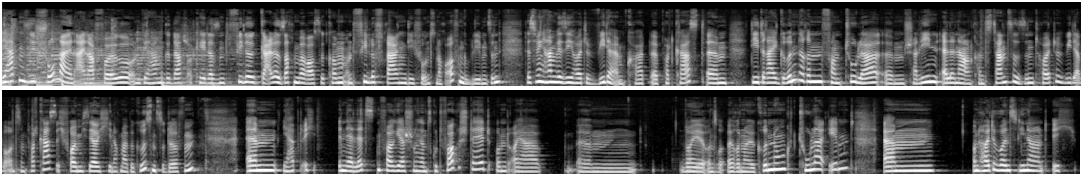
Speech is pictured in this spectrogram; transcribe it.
Wir hatten sie schon mal in einer Folge und wir haben gedacht, okay, da sind viele geile Sachen bei rausgekommen und viele Fragen, die für uns noch offen geblieben sind. Deswegen haben wir sie heute wieder im äh, Podcast. Ähm, die drei Gründerinnen von Tula, ähm, Charlene, Elena und Konstanze, sind heute wieder bei uns im Podcast. Ich freue mich sehr, euch hier nochmal begrüßen zu dürfen. Ähm, ihr habt euch in der letzten Folge ja schon ganz gut vorgestellt und euer ähm, neue, unsere, eure neue Gründung, Tula eben. Ähm, und heute wollen Selina und ich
